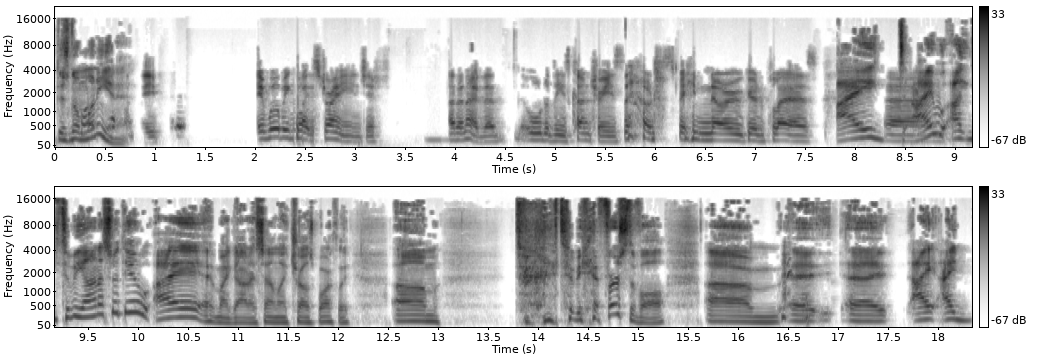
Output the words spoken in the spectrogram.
there's no money in it. It will be quite strange if I don't know. All of these countries, there'll just be no good players. I, Um, I, I, to be honest with you, I, oh my God, I sound like Charles Barkley. Um, to, to be, first of all, um, uh, uh, I, I,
